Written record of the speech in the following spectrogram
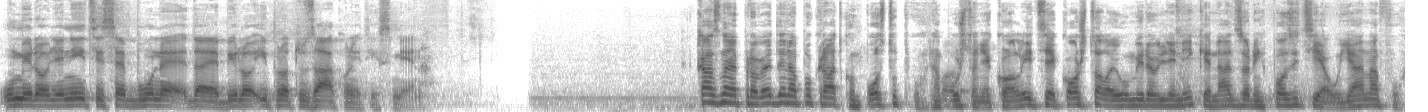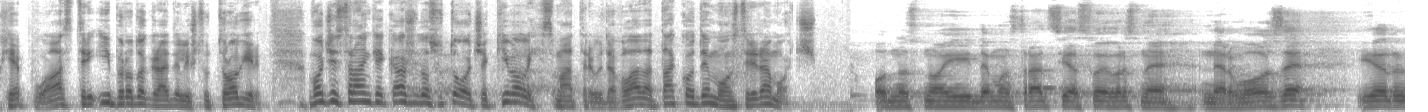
Umirovljenici se bune da je bilo i protuzakonitih smjena. Kazna je provedena po kratkom postupku. Napuštanje koalicije koštalo je umirovljenike nadzornih pozicija u Janafu, HEP-u, Astri i brodogradilištu Trogir. Vođe stranke kažu da su to očekivali, smatraju da vlada tako demonstrira moć. Odnosno i demonstracija svojevrsne nervoze, jer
